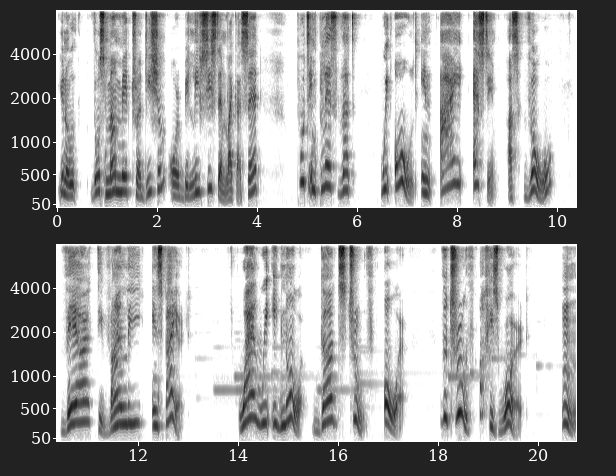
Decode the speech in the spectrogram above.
you know, those man-made tradition or belief system like i said put in place that we hold in high esteem as though they are divinely inspired, while we ignore God's truth or the truth of His Word. Hmm.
